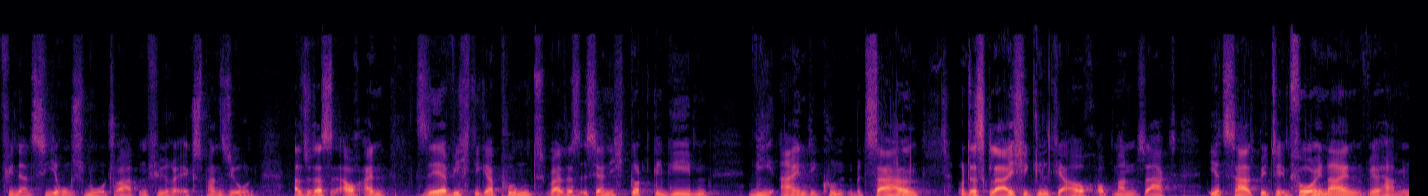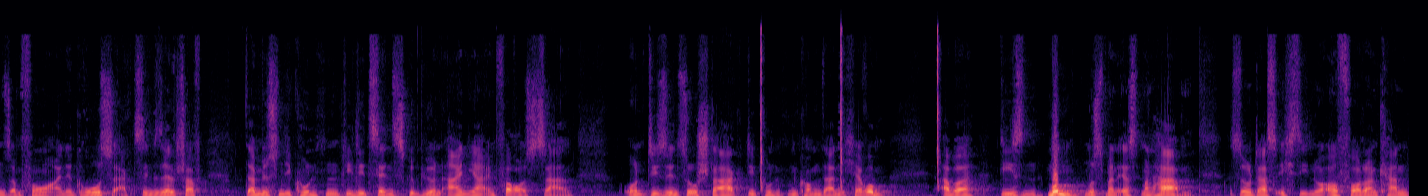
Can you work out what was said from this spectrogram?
Finanzierungsmotor hatten für ihre Expansion. Also das ist auch ein sehr wichtiger Punkt, weil das ist ja nicht Gott gegeben, wie ein die Kunden bezahlen. Und das Gleiche gilt ja auch, ob man sagt, ihr zahlt bitte im Vorhinein. Wir haben in unserem Fonds eine große Aktiengesellschaft. Da müssen die Kunden die Lizenzgebühren ein Jahr im Voraus zahlen. Und die sind so stark, die Kunden kommen da nicht herum. Aber diesen Mumm muss man erstmal haben, so dass ich Sie nur auffordern kann,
